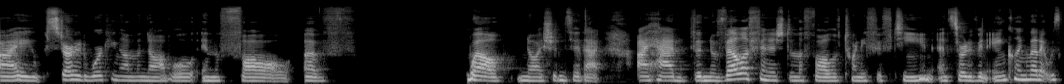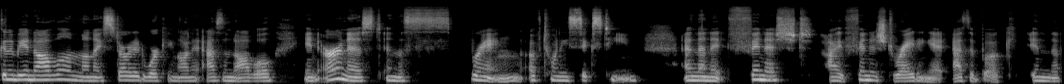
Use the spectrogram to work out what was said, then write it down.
I started working on the novel in the fall of well, no, I shouldn't say that. I had the novella finished in the fall of 2015 and sort of an inkling that it was going to be a novel. And then I started working on it as a novel in earnest in the spring of 2016. And then it finished, I finished writing it as a book in the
